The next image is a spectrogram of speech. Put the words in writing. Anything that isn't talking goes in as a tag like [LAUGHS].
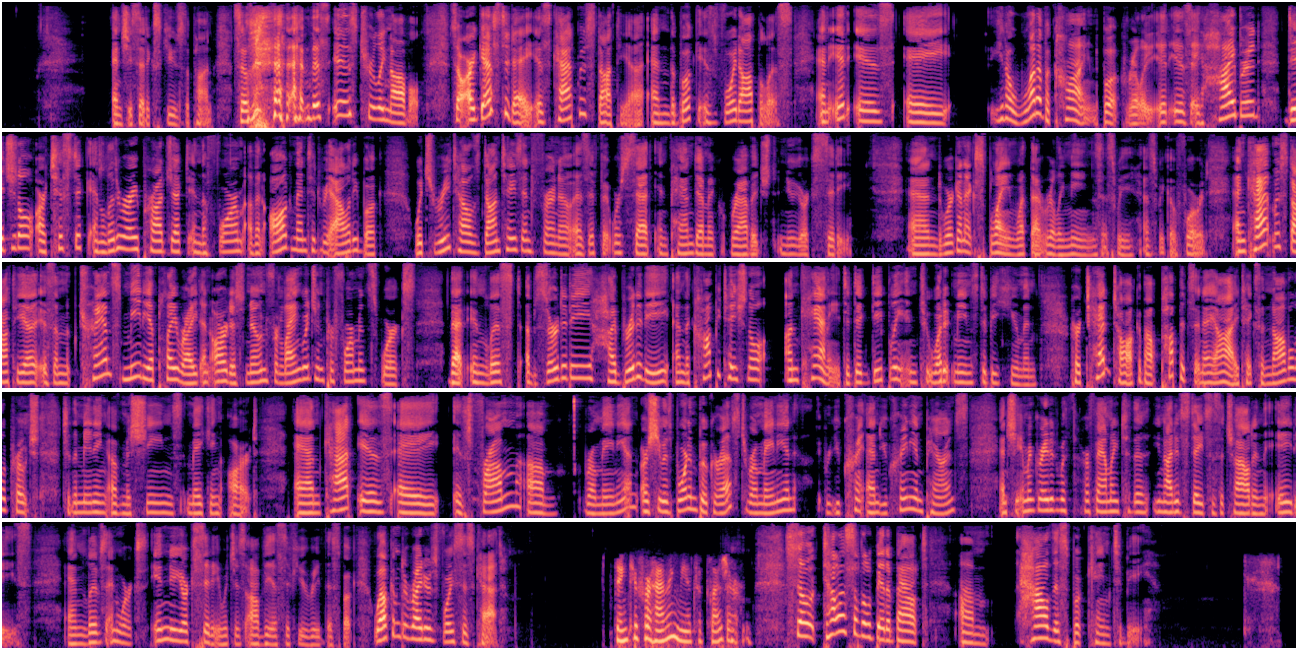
And she said, excuse the pun. So, [LAUGHS] and this is truly novel. So our guest today is Kat Mustatea and the book is Voidopolis and it is a you know, one of a kind book, really. It is a hybrid digital, artistic, and literary project in the form of an augmented reality book, which retells Dante's Inferno as if it were set in pandemic ravaged New York City. And we're going to explain what that really means as we, as we go forward. And Kat Mustatea is a transmedia playwright and artist known for language and performance works that enlist absurdity, hybridity, and the computational uncanny to dig deeply into what it means to be human. Her TED talk about puppets and AI takes a novel approach to the meaning of machines making art. And Kat is a is from um, Romanian, or she was born in Bucharest, Romanian Ukraine and Ukrainian parents, and she immigrated with her family to the United States as a child in the 80s and lives and works in New York City, which is obvious if you read this book. Welcome to Writers Voices, Kat. Thank you for having me. It's a pleasure. [LAUGHS] So tell us a little bit about um, how this book came to be.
